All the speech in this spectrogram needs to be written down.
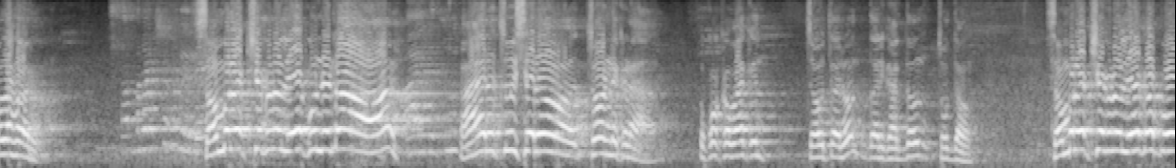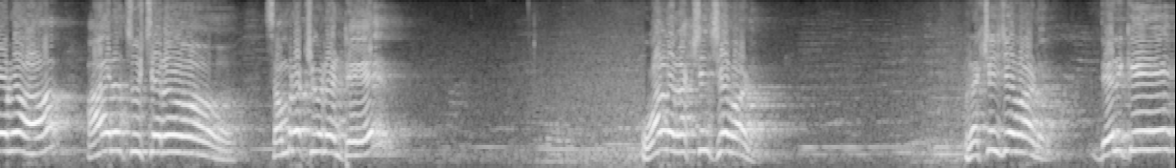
పదహారు. సంరక్షకుడు లేకుండా ఆయన చూశారు చూడండి ఇక్కడ. ఒక్కొక్క వాక్యం చదువుతాను దానికి అర్థం చూద్దాం. సంరక్షకుడు లేకపోవడం ఆయన చూశారు. సంరక్షకుడు అంటే వాళ్ళని రక్షించేవాడు. రక్షించేవాడు. దేనికి?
